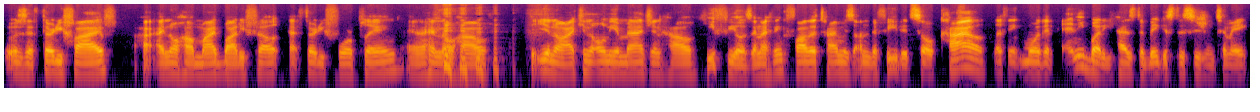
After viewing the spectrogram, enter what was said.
was it 35. I know how my body felt at 34 playing, and I know how you know I can only imagine how he feels. And I think Father Time is undefeated. So Kyle, I think more than anybody has the biggest decision to make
